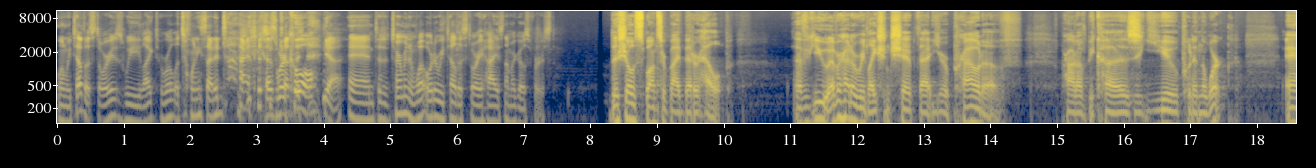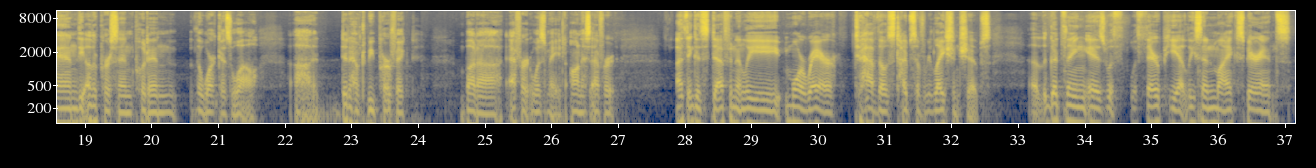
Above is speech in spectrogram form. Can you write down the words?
when we tell those stories, we like to roll a 20 sided die. Because we're cool. the- yeah. And to determine in what order we tell the story, highest number goes first. This show is sponsored by BetterHelp. Have you ever had a relationship that you're proud of? Proud of because you put in the work and the other person put in the work as well. Uh, didn't have to be perfect, but uh, effort was made, honest effort. I think it's definitely more rare to have those types of relationships. Uh, the good thing is with, with therapy, at least in my experience,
